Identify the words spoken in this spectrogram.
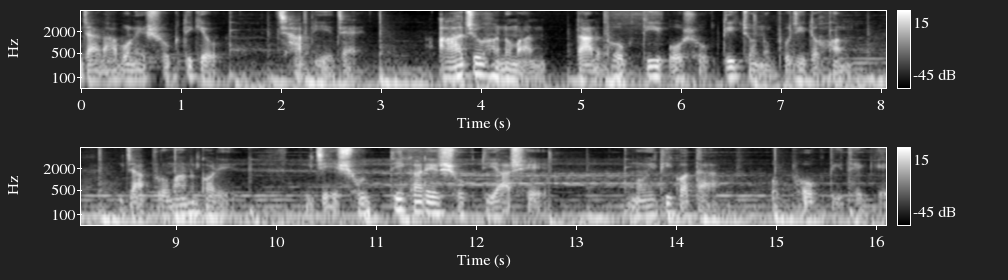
যা রাবণের শক্তিকেও ছাপিয়ে যায়। আজও হনুমান তার ভক্তি ও শক্তির জন্য পূজিত হন, যা প্রমাণ করে যে সত্যিকারের শক্তি আসে নৈতিকতা ও ভক্তি থেকে।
